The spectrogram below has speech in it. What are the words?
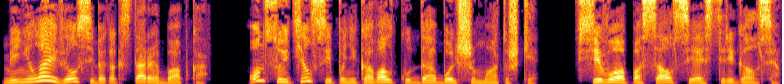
Менелай вел себя как старая бабка. Он суетился и паниковал куда больше матушки. Всего опасался и остерегался.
